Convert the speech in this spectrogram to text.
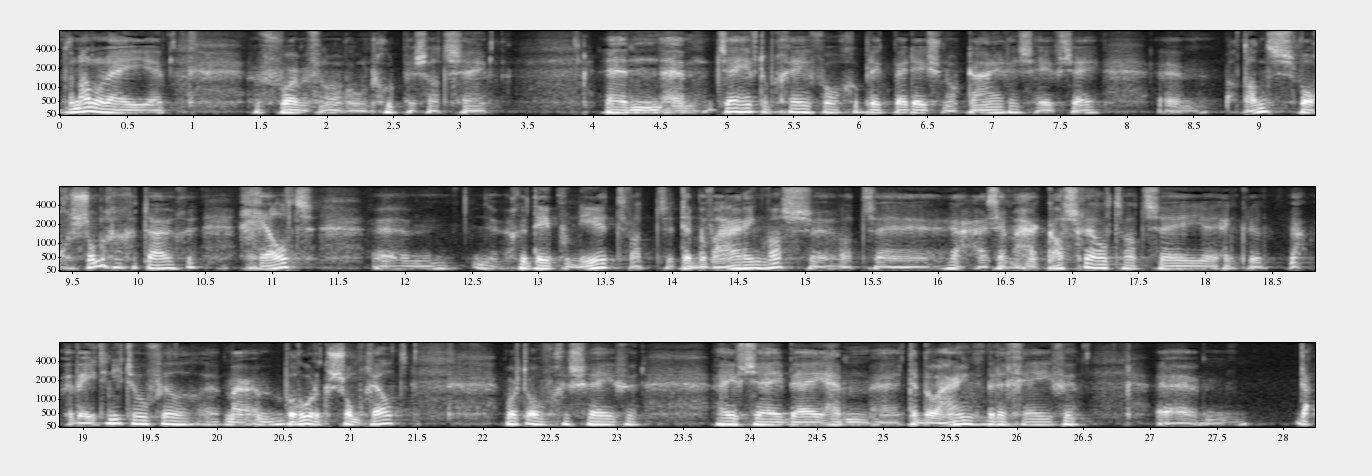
van allerlei vormen van onroerend goed bezat zij. En um, zij heeft op een gegeven ogenblik bij deze notaris, heeft zij, um, althans volgens sommige getuigen, geld um, gedeponeerd wat ter bewaring was. Uh, wat, uh, ja, zeg maar haar kasgeld had zij uh, enkele, nou, we weten niet hoeveel, maar een behoorlijke som geld wordt overgeschreven. Heeft zij bij hem ter bewaring willen geven. Nou,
